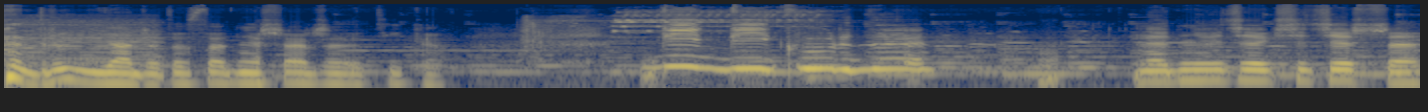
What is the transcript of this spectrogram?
Drugi gadżet, ostatnia szarża Tika. Bibi, kurde! Nawet nie wiecie jak się cieszę.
